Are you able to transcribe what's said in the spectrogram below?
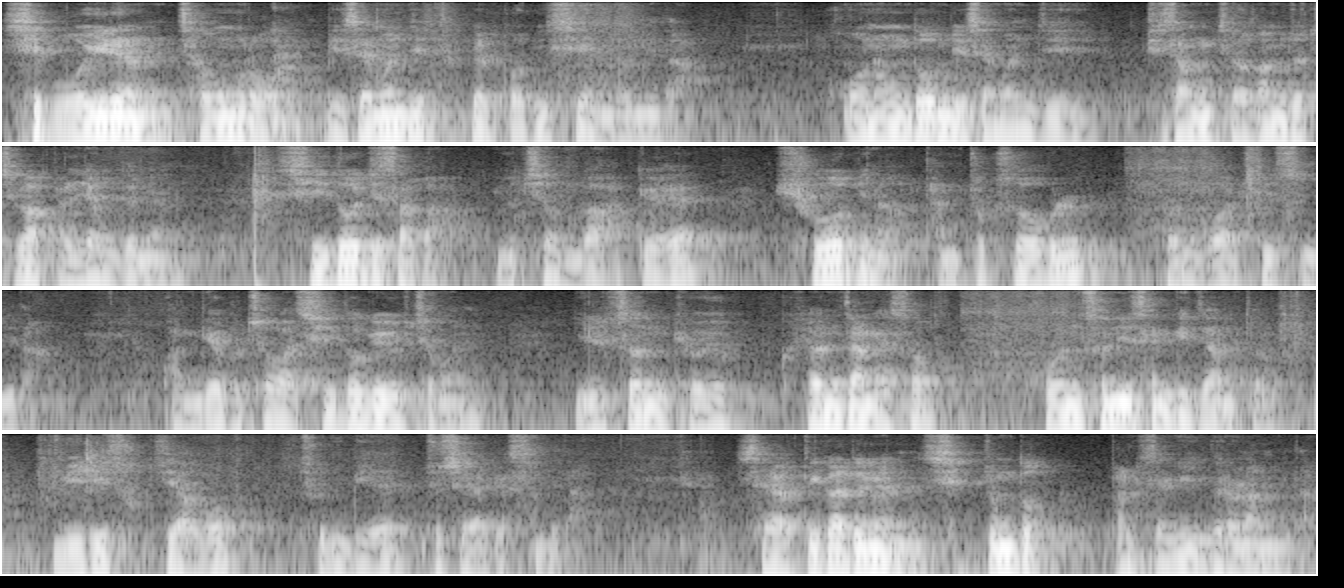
15일에는 처음으로 미세먼지 특별법이 시행됩니다. 고농도 미세먼지 비상 저감 조치가 발령되면 시도지사가 유치원과 학교에 휴업이나 단축 수업을 권고할 수 있습니다. 관계부처와 시도교육청은 일선 교육 현장에서 혼선이 생기지 않도록 미리 숙지하고 준비해 주셔야겠습니다. 새학기가 되면 식중독 발생이 늘어납니다.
